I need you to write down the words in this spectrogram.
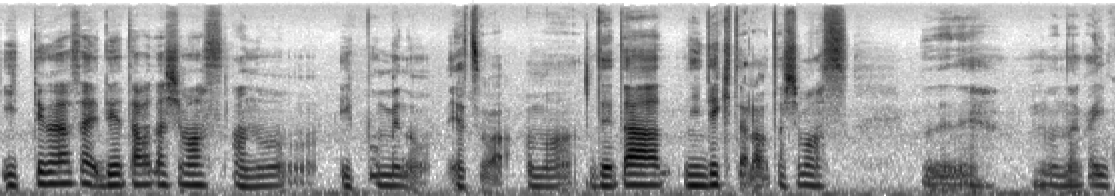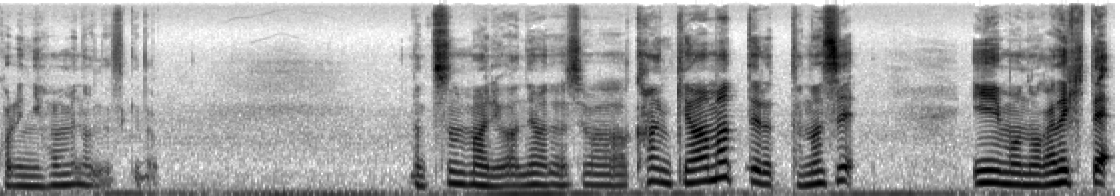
言ってください。データ渡します。あの1本目のやつは。まあデータにできたら渡します。のでねもうなんかこれ2本目なんですけど、まあ、つまりはね私は感極まってるって話。いいものができて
